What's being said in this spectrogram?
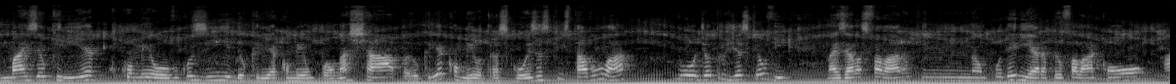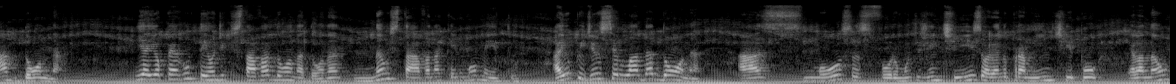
mas eu queria comer ovo cozido, eu queria comer um pão na chapa, eu queria comer outras coisas que estavam lá de outros dias que eu vi. Mas elas falaram que não poderia, era para eu falar com a dona. E aí eu perguntei onde que estava a dona. A dona não estava naquele momento. Aí eu pedi o celular da dona. As moças foram muito gentis, olhando para mim, tipo, ela não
